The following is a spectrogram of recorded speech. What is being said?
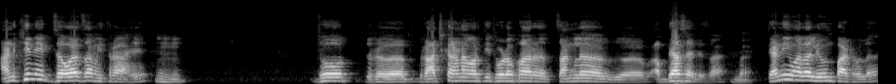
आणखीन एक जवळचा मित्र आहे. जो राजकारणावरती थोडंफार चांगलं अभ्यास आहे त्याचा. त्यांनी मला लिहून पाठवलं.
